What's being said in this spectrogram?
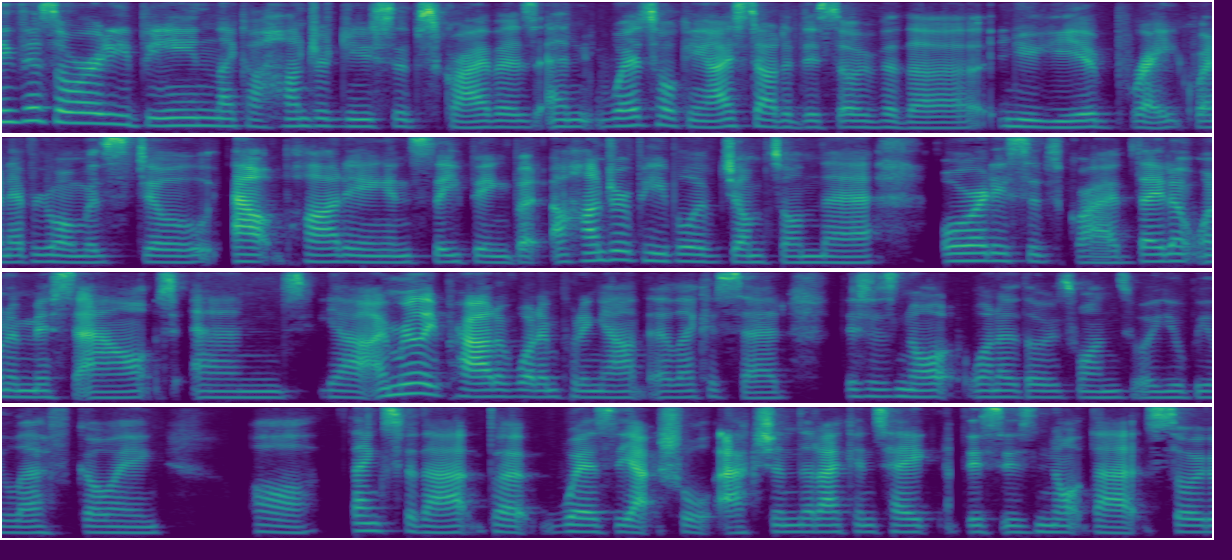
think there's already been like a 100 new subscribers, and we're talking I started this over the New Year break when everyone was still out partying and sleeping, but a 100 people have jumped on there, already subscribed. They don't wanna miss out, and yeah, I'm really proud of what I'm putting out there. Like I said, this is not one of those ones where you'll be left going, "Oh, thanks for that, but where's the actual action that I can take?" This is not that. So,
